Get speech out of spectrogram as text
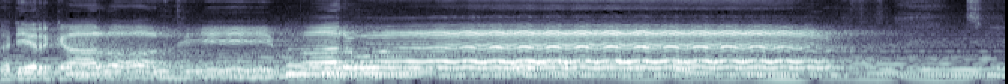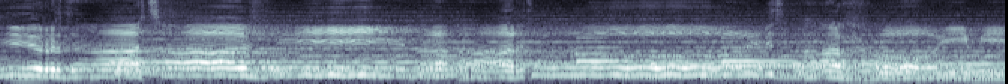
dydy'r galon ddim ar wen. rhoi mi,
